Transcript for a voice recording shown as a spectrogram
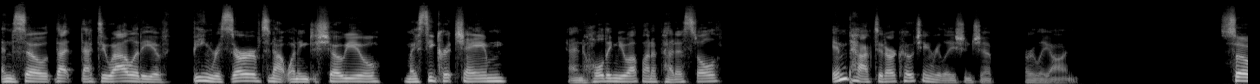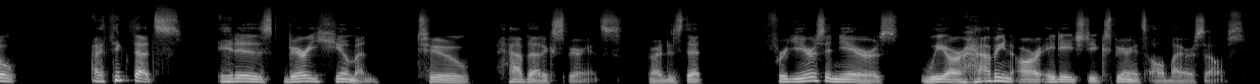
And so that that duality of being reserved, not wanting to show you my secret shame and holding you up on a pedestal impacted our coaching relationship early on. So I think that's it is very human to have that experience, right? Is that for years and years, we are having our ADHD experience all by ourselves.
